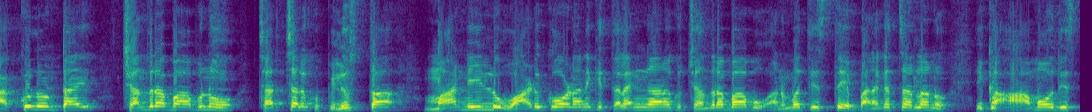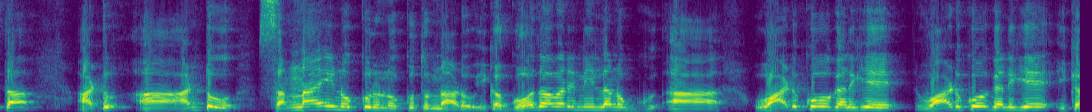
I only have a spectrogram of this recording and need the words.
హక్కులుంటాయి చంద్రబాబును చర్చలకు పిలుస్తా మా నీళ్ళు వాడుకోవడానికి తెలంగాణకు చంద్రబాబు అనుమతిస్తే బనకచర్లను ఇక ఆమోదిస్తా అటు అంటూ సన్నాయి నొక్కులు నొక్కుతున్నాడు. ఇక గోదావరి నీళ్ళను వాడుకోగలిగే వాడుకోగలిగే ఇక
